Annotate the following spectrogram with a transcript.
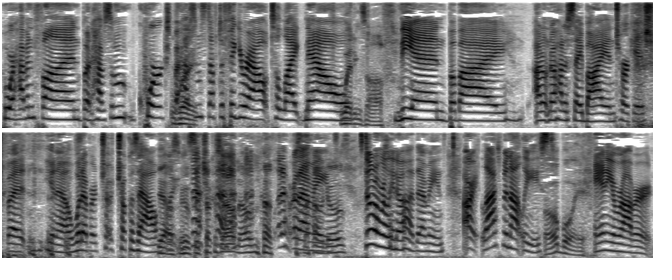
who are having fun but have some quirks but have some stuff to figure out to like now Wedding's off. the end. Bye bye. I don't know how to say bye in Turkish, but you know, whatever. Ch- chuck us out. Yeah, Like- so, out. No, whatever that means. goes. Still don't really know how that means. All right, last but not least, Oh boy, Anny and Robert.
